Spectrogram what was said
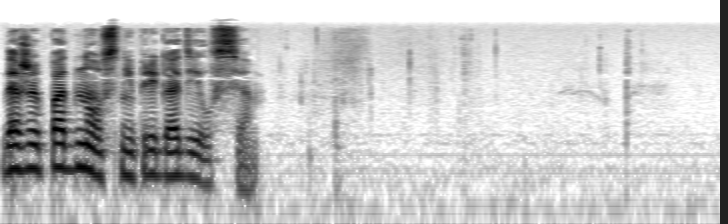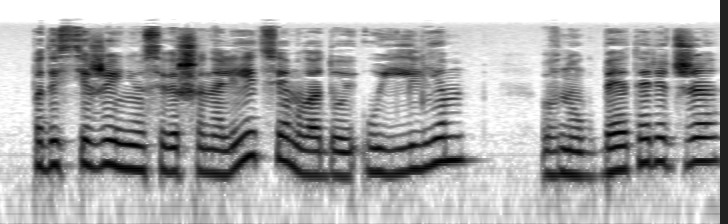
даже поднос не пригодился. По достижению совершеннолетия молодой Уильям, внук Беттериджа,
